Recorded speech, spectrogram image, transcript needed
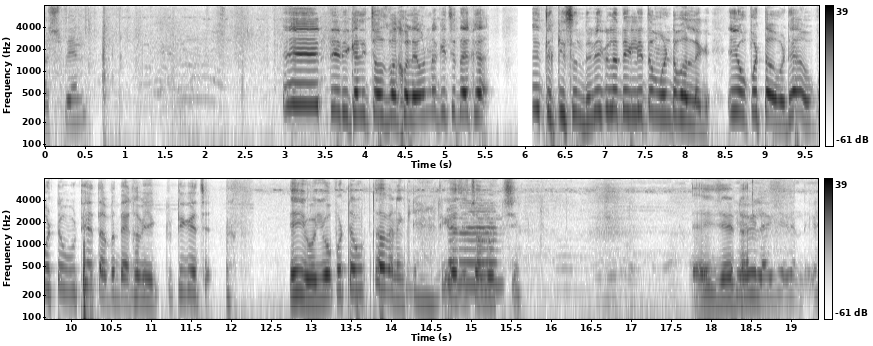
আসবেন। তেরি খালি চশমা খোলে, অন্য কিছু দেখা। এই তো কি সুন্দর এগুলো দেখলে তো মনটা ভালো লাগে। এই ওপরটা ওঠে হ্যাঁ ওপরটা উঠে তারপর দেখাবি একটু ঠিক আছে? এই ওই ওপরটা উঠতে হবে নাকি? ঠিক আছে চল উঠছি। এই যে এটা। লাগছে এখান থেকে।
